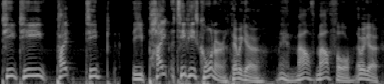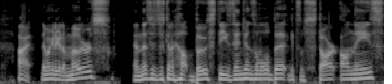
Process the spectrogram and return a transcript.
T, T, pipe, T, the pipe T-piece corner. There we go. Man, mouth mouthful. There we go. All right, then we're gonna go to motors, and this is just gonna help boost these engines a little bit, get some start on these.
